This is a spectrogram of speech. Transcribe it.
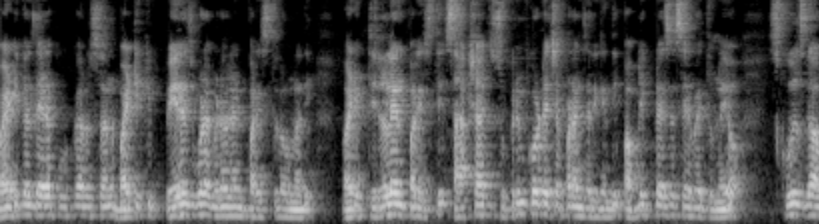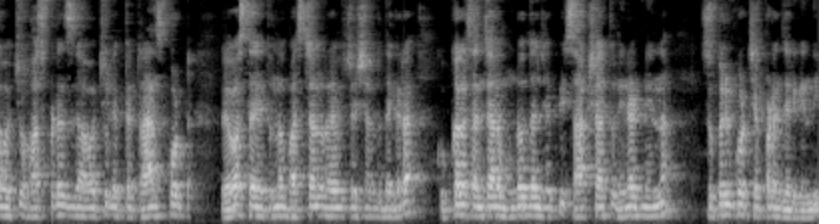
బయటికి వెళ్తే ఎక్కడ బయటికి పేరెంట్స్ కూడా విడవలేని పరిస్థితిలో ఉన్నది. బయటికి తిరగలేని పరిస్థితి. సాక్షాత్ సుప్రీంకోర్టే చెప్పడం జరిగింది. పబ్లిక్ ప్లేసెస్ ఏవైతే ఉన్నాయో స్కూల్స్ కావచ్చు హాస్పిటల్స్ కావచ్చు లేకపోతే ట్రాన్స్పోర్ట్ వ్యవస్థ అవుతుందో బస్ స్టాండ్ రైల్వే స్టేషన్ల దగ్గర కుక్కల సంచారం ఉండొద్దని చెప్పి సాక్షాత్తు నిన్నటి నిన్న సుప్రీంకోర్టు చెప్పడం జరిగింది.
